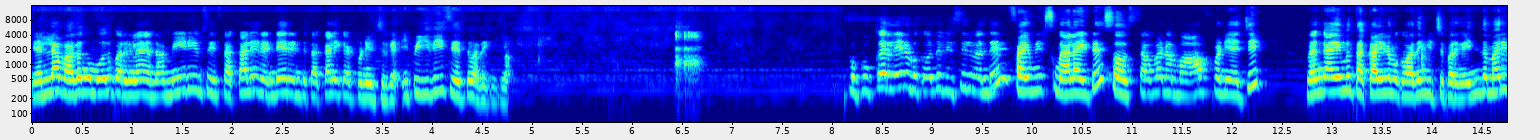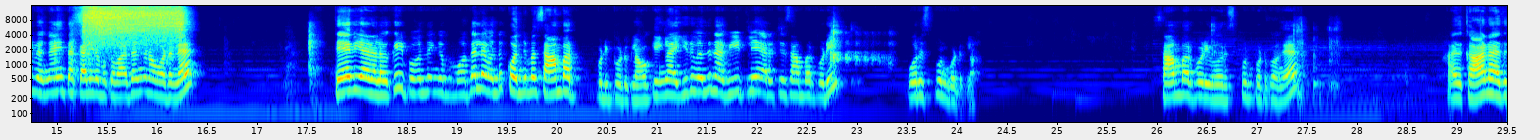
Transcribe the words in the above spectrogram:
எல்லாம் வதங்கும் போது பாருங்களேன் நான் மீடியம் சைஸ் தக்காளி ரெண்டே ரெண்டு தக்காளி கட் பண்ணி வச்சுருக்கேன். இப்போ இதையும் சேர்த்து வதக்கிக்கலாம். இப்போ குக்கர்லேயே நமக்கு வந்து விசில் வந்து ஃபைவ் மினிட்ஸ்க்கு மேலே ஆகிட்டு ஸோ ஸ்டவ்வை நம்ம ஆஃப் பண்ணியாச்சு. வெங்காயமும் தக்காளியும் நமக்கு வதங்கிடுச்சு பாருங்கள் இந்த மாதிரி வெங்காயம் தக்காளி நமக்கு வதங்கின உடனே தேவையான அளவுக்கு இப்போ வந்து இங்கே முதல்ல வந்து கொஞ்சமாக சாம்பார் பொடி போட்டுக்கலாம் ஓகேங்களா இது வந்து நான் வீட்டிலேயே அரைச்ச சாம்பார் பொடி ஒரு ஸ்பூன் போட்டுக்கலாம். சாம்பார் பொடி ஒரு ஸ்பூன் போட்டுக்கோங்க. அது காணாது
